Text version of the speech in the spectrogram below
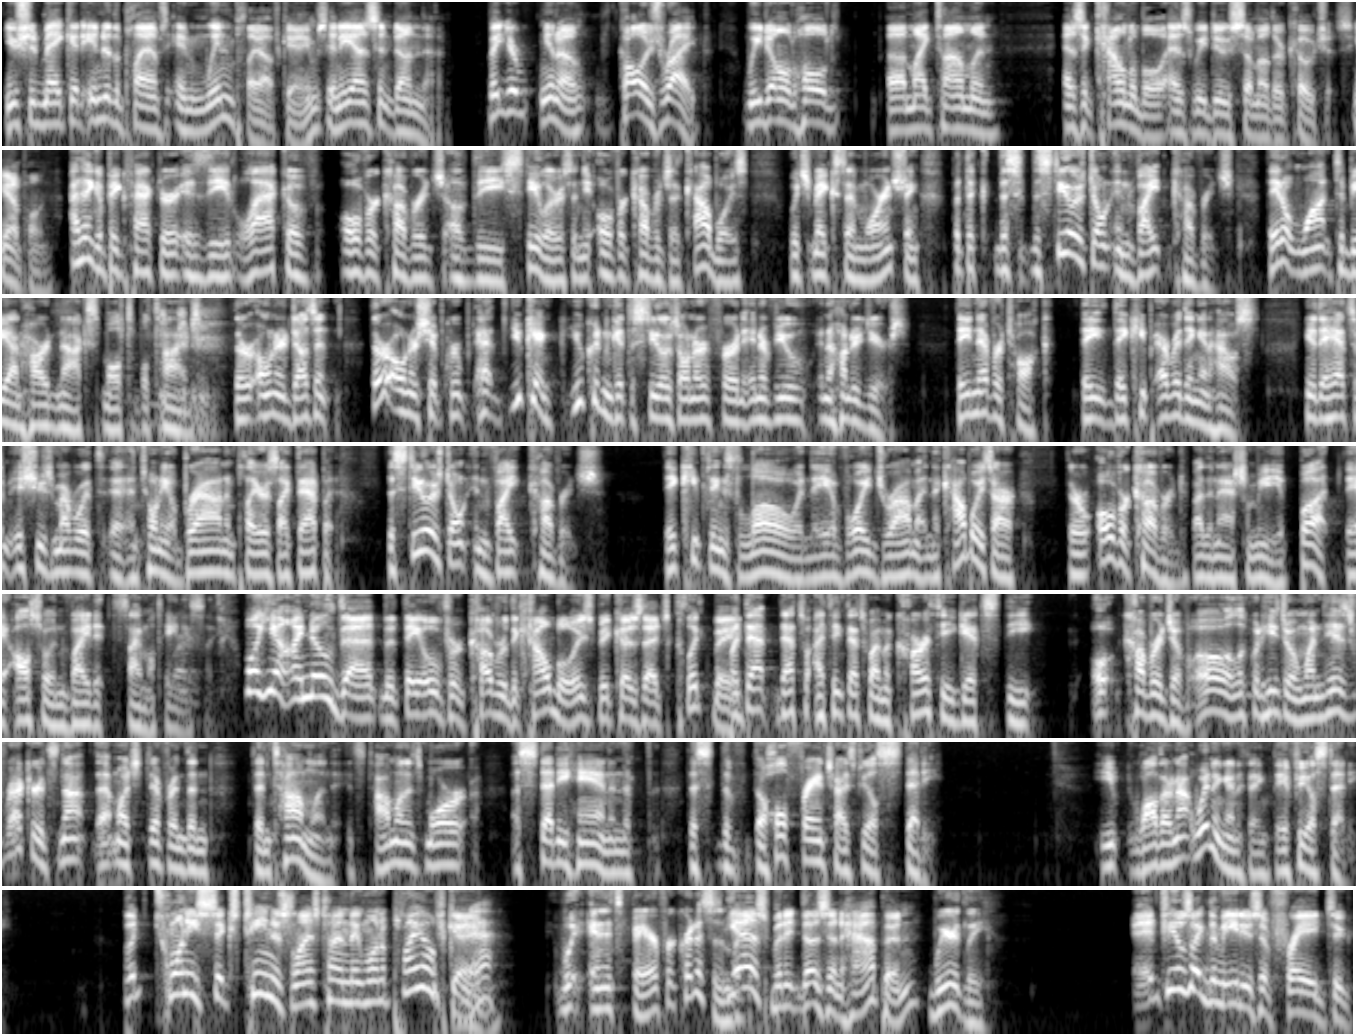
You should make it into the playoffs and win playoff games. And he hasn't done that. But you're, you know, caller's right. We don't hold uh, Mike Tomlin as accountable as we do some other coaches. Yeah, Paul. I think a big factor is the lack of over coverage of the Steelers and the over coverage of the Cowboys, which makes them more interesting. But the, the, the Steelers don't invite coverage. They don't want to be on hard knocks multiple times. their owner doesn't, their ownership group, you can't, you couldn't get the Steelers owner for an interview in a hundred years. They never talk. They, they keep everything in house. You know, they had some issues, remember, with uh, Antonio Brown and players like that, but the Steelers don't invite coverage they keep things low and they avoid drama. And the Cowboys are they're overcovered by the national media, but they also invite it simultaneously. Right. Well, yeah, I know that that they overcover the Cowboys because that's clickbait. But that that's I think that's why McCarthy gets the oh, coverage of oh look what he's doing when his record's not that much different than than Tomlin. It's Tomlin is more a steady hand, and the the the, the whole franchise feels steady. While they're not winning anything, they feel steady. But 2016 is the last time they won a playoff game. Yeah. And it's fair for criticism. Yes, but, but it doesn't happen. Weirdly. It feels like the media's afraid to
